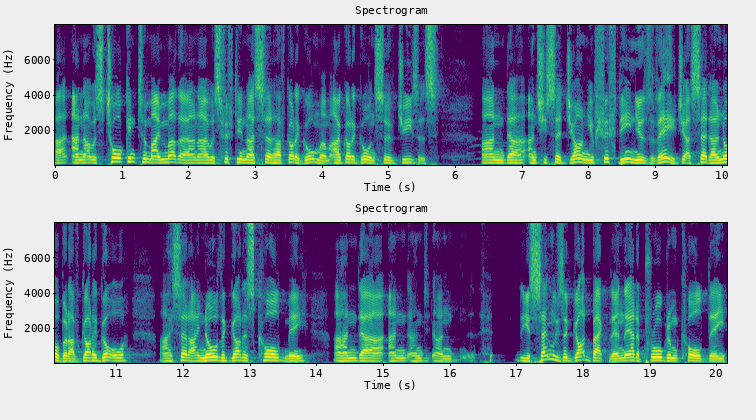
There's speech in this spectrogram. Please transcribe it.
uh, and I was talking to my mother, and I was 15. And I said, I've got to go, Mum. I've got to go and serve Jesus. And, uh, and she said, John, you're 15 years of age. I said, I know, but I've got to go. I said, I know that God has called me. And, uh, and, and, and the Assemblies of God back then, they had a program called the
